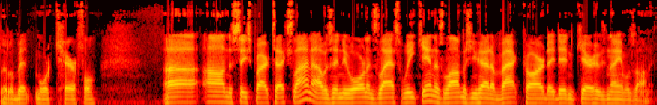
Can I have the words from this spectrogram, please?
a little bit more careful. Uh, on the C Spire text line, I was in New Orleans last weekend. As long as you had a VAC card, they didn't care whose name was on it.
